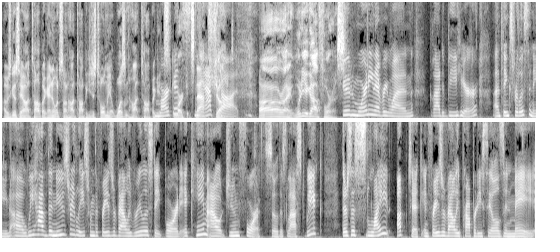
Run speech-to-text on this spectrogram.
I was going to say hot topic. I know it's not hot topic. You just told me it wasn't hot topic. It's Market, market snapshot. snapshot. All right, what do you got for us? Good morning, everyone. Glad to be here. And thanks for listening. Uh, we have the news release from the Fraser Valley Real Estate Board. It came out June 4th, so this last week. There's a slight uptick in Fraser Valley property sales in May,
